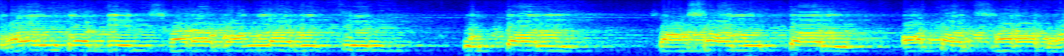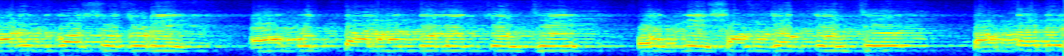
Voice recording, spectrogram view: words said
ভয়ঙ্কর দিন সারা বাংলা দেখছেন উত্তাল আসাম উত্তাল অর্থাৎ সারা ভারতবর্ষ জুড়ে এক উত্তাল আন্দোলন চলছে অগ্নি সংযোগ চলছে আপনাদের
